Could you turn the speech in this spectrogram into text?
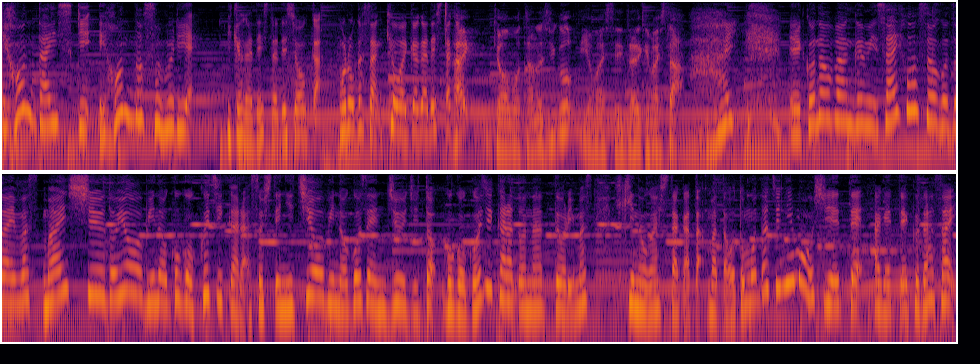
絵本大好き絵本のソムリエいかがでしたでしょうか？諸岡さん今日はいかがでしたか？はい、今日も楽しく読ませていただきました。はい、えーこの番組再放送ございます。毎週土曜日の午後9時からそして日曜日の午前10時と午後5時からとなっております。聞き逃した方またお友達にも教えてあげてください。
